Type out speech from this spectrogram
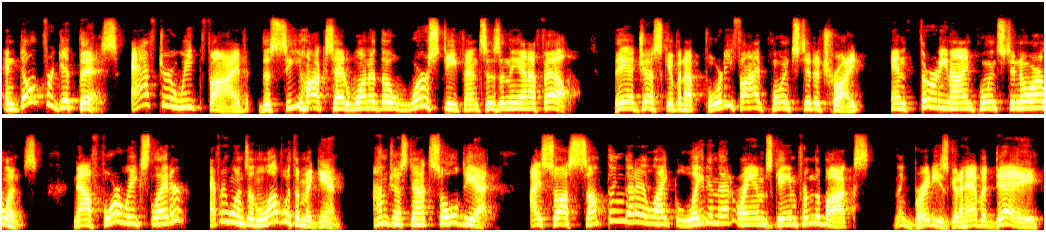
And don't forget this, after week 5, the Seahawks had one of the worst defenses in the NFL. They had just given up 45 points to Detroit and 39 points to New Orleans. Now, four weeks later, everyone's in love with them again. I'm just not sold yet. I saw something that I liked late in that Rams game from the Bucs. I think Brady's going to have a day.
